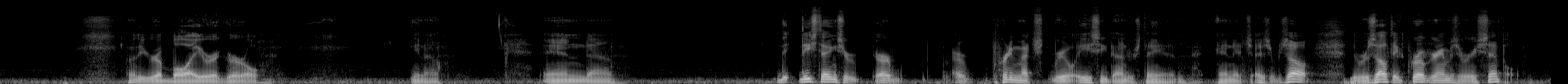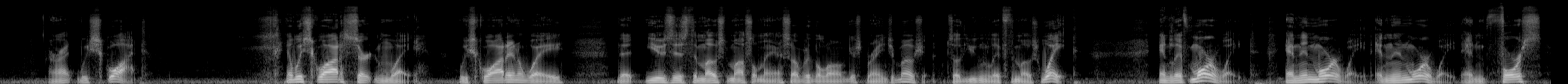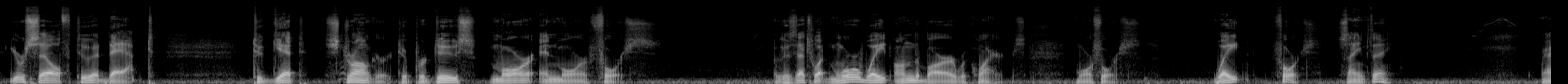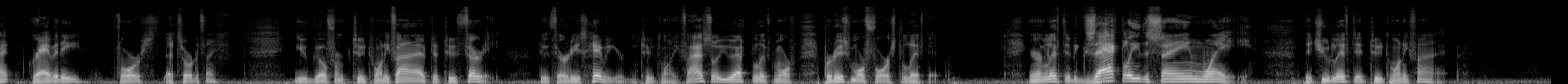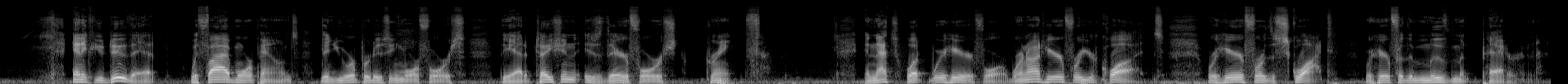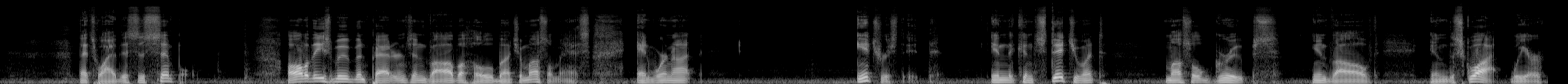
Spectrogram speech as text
whether you're a boy or a girl, you know. And uh, th- these things are, are are pretty much real easy to understand, and it's as a result, the resulting program is very simple. All right, we squat, and we squat a certain way. We squat in a way that uses the most muscle mass over the longest range of motion, so you can lift the most weight, and lift more weight, and then more weight, and then more weight, and force yourself to adapt to get stronger, to produce more and more force because that's what more weight on the bar requires more force. Weight, force, same thing. Right? Gravity, force, that sort of thing. You go from 225 to 230. 230 is heavier than 225, so you have to lift more, produce more force to lift it. You're going to lift it exactly the same way that you lifted 225. And if you do that, with five more pounds, then you are producing more force. The adaptation is therefore strength. And that's what we're here for. We're not here for your quads. We're here for the squat. We're here for the movement pattern. That's why this is simple. All of these movement patterns involve a whole bunch of muscle mass, and we're not interested in the constituent muscle groups involved in the squat. We are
